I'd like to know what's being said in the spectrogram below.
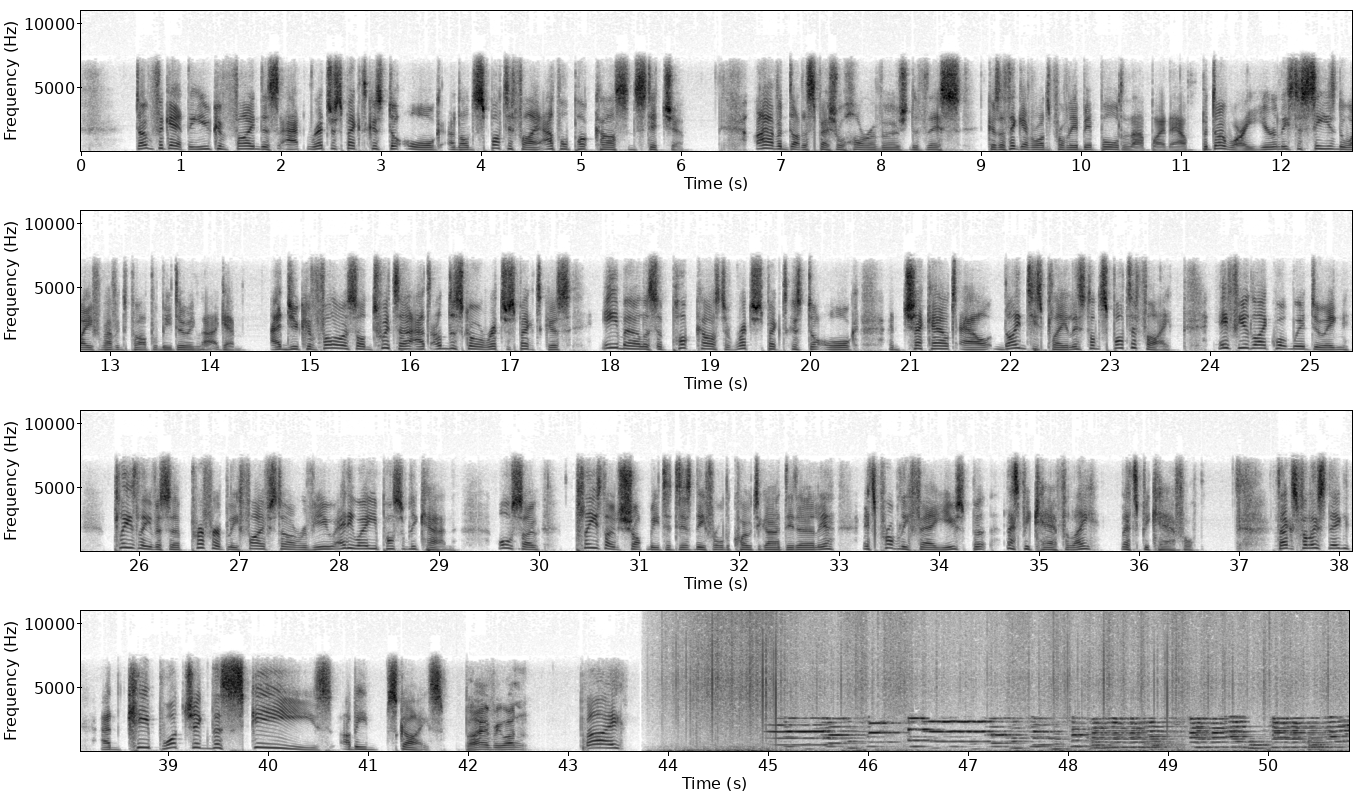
don't forget that you can find us at retrospecticus.org and on Spotify, Apple Podcasts, and Stitcher. I haven't done a special horror version of this because I think everyone's probably a bit bored of that by now. But don't worry, you're at least a season away from having to put up with me doing that again. And you can follow us on Twitter at underscore retrospecticus, email us at podcast at retrospecticus.org, and check out our 90s playlist on Spotify. If you like what we're doing, please leave us a preferably five star review anywhere you possibly can. Also, please don't shop me to Disney for all the quoting I did earlier. It's probably fair use, but let's be careful, eh? Let's be careful. Thanks for listening and keep watching the skis. I mean, skies. Bye, everyone. Bye. Thank you.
